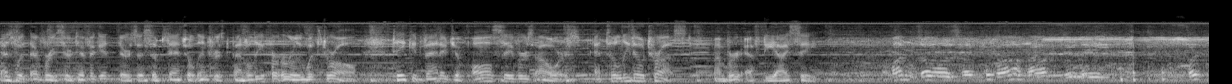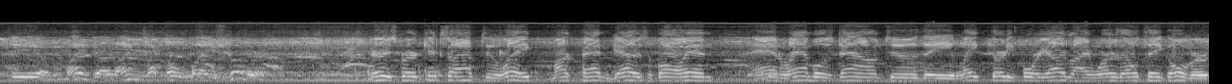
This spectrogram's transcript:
As with every certificate, there's a substantial interest penalty for early withdrawal. Take advantage of All Savers hours at Toledo Trust, member FDIC. Have put off out to the 35-yard line, tackled by Schroeder. Perrysburg kicks off to Lake. Mark Patton gathers the ball in and rambles down to the Lake 34-yard line where they'll take over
